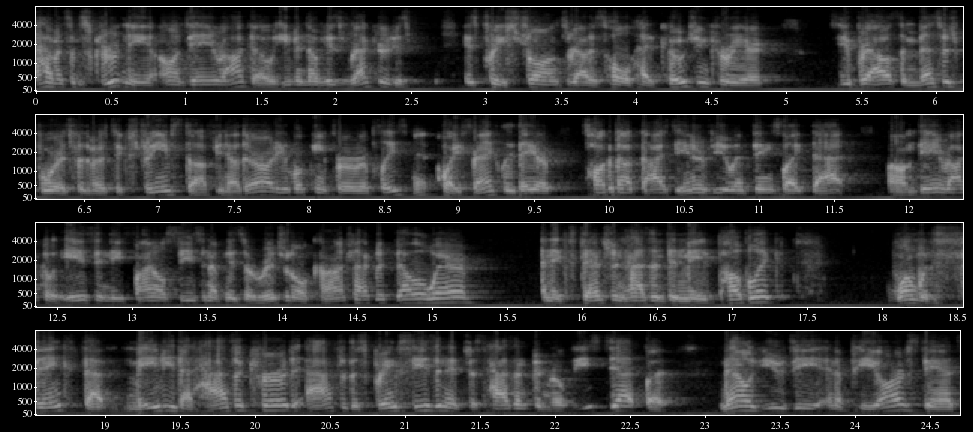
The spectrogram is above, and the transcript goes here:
having some scrutiny on Danny Rocco, even though his record is is pretty strong throughout his whole head coaching career. You browse the message boards for the most extreme stuff. You know, they're already looking for a replacement. Quite frankly, they are talking about guys to interview and things like that. Um, Danny Rocco is in the final season of his original contract with Delaware. An extension hasn't been made public. One would think that maybe that has occurred after the spring season. It just hasn't been released yet. But now UD in a PR stance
